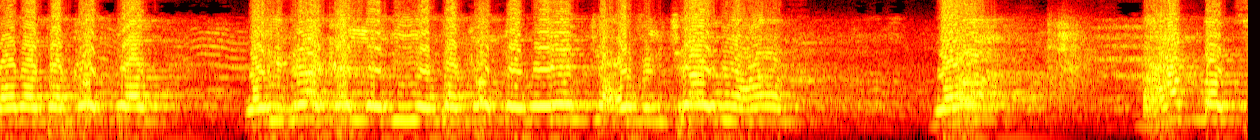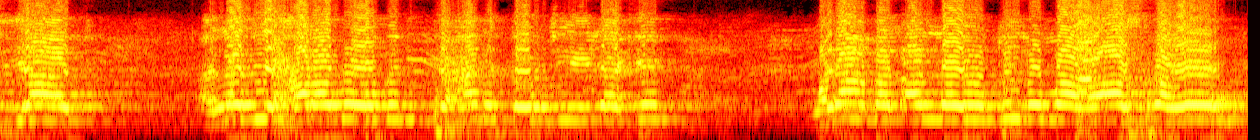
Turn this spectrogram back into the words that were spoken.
ونتقدم. ولذاك الذي يتقدم وينجح في الجامعة ومحمد زياد الذي حرموه من امتحان التوجيه لكن ونامل أن لا يطيل الله اسره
